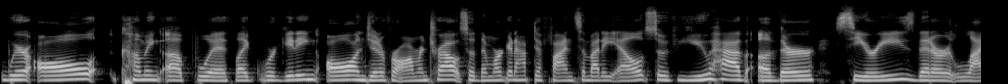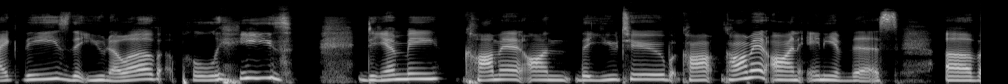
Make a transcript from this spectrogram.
we're all coming up with like we're getting all on Jennifer Armentrout, so then we're gonna have to find somebody else. So if you have other series that are like these that you know of, please DM me, comment on the YouTube, com- comment on any of this of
